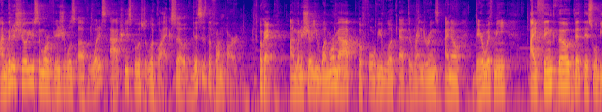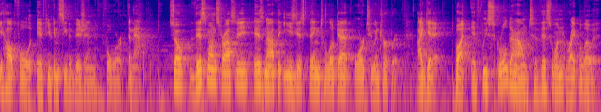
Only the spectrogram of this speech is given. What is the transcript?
I'm gonna show you some more visuals of what it's actually supposed to look like. So this is the fun part. Okay, I'm gonna show you one more map before we look at the renderings. I know, bear with me. I think though that this will be helpful if you can see the vision for the map. So this monstrosity is not the easiest thing to look at or to interpret. I get it. But if we scroll down to this one right below it,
